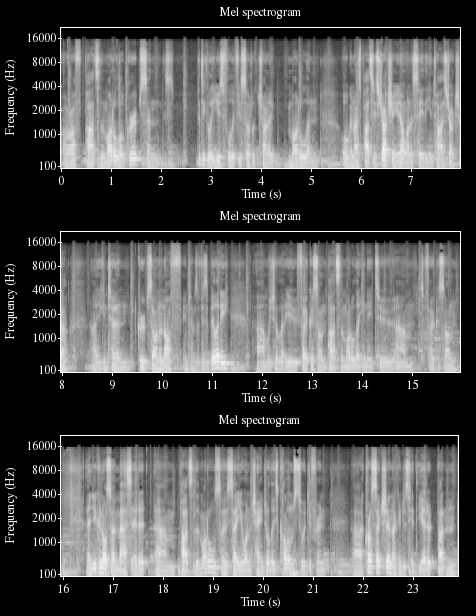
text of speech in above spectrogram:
or off parts of the model or groups, and this is particularly useful if you're sort of trying to model and organize parts of your structure and you don't want to see the entire structure. Uh, you can turn groups on and off in terms of visibility, um, which will let you focus on parts of the model that you need to, um, to focus on. And you can also mass edit um, parts of the model. So say you want to change all these columns to a different uh, cross section, I can just hit the edit button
